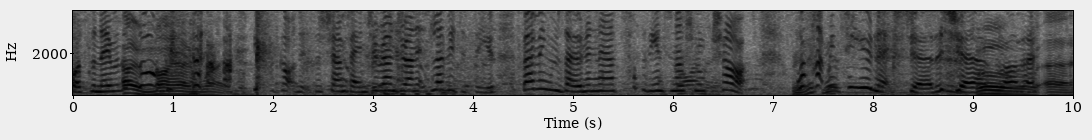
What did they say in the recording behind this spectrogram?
What's the name of the Oh, song? My Own Way. You've forgotten it's a champagne. Duran Duran, it's lovely to see you. Birmingham's own and now top of the international charts. What's happening to you next year, this year, Oh, rather? uh,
